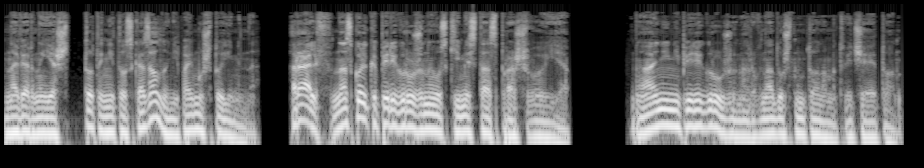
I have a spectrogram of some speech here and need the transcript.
Наверное, я что-то не то сказал, но не пойму, что именно. «Ральф, насколько перегружены узкие места?» – спрашиваю я. «Они не перегружены», – равнодушным тоном отвечает он.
